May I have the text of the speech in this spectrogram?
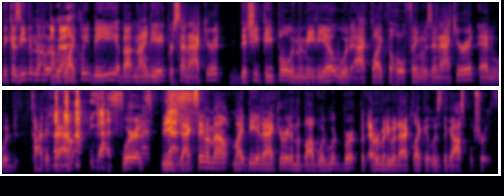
because even though it okay. would likely be about 98% accurate, bitchy people in the media would act like the whole thing was inaccurate and would talk it down. yes. Whereas the yes. exact same amount might be inaccurate in the Bob Woodward book, but everybody would act like it was the gospel truth.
